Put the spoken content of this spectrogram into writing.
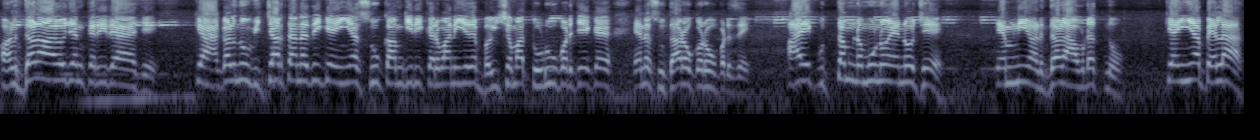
અણધળ આયોજન કરી રહ્યા છે કે આગળનું વિચારતા નથી કે અહીંયા શું કામગીરી કરવાની છે, ભવિષ્યમાં તોડવું પડશે કે એને સુધારો કરવો પડશે. આ એક ઉત્તમ નમૂનો એનો છે, એમની અણધળ આવડતનો કે અહીંયા પહેલાં,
